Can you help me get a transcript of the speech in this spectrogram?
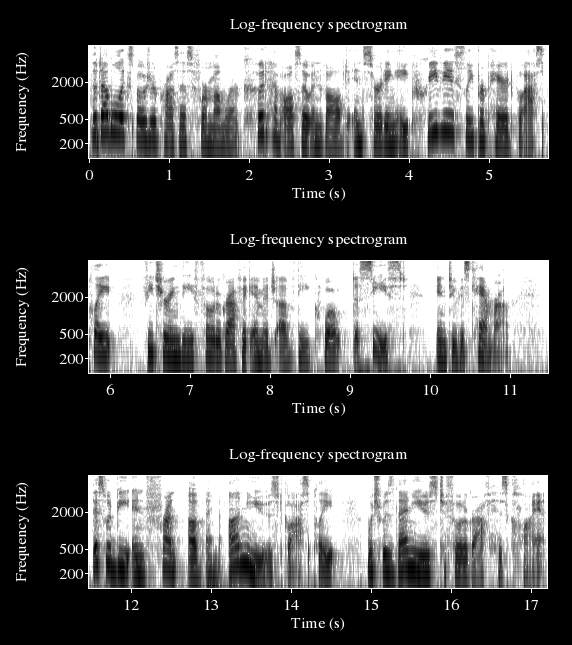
The double exposure process for Mumler could have also involved inserting a previously prepared glass plate featuring the photographic image of the quote deceased into his camera. This would be in front of an unused glass plate, which was then used to photograph his client.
